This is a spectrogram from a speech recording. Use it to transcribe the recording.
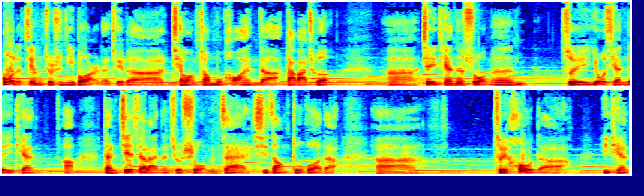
过了境就是尼泊尔的这个前往樟木口岸的大巴车，啊，这一天呢是我们最悠闲的一天啊，但接下来呢就是我们在西藏度过的，啊。最后的一天，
